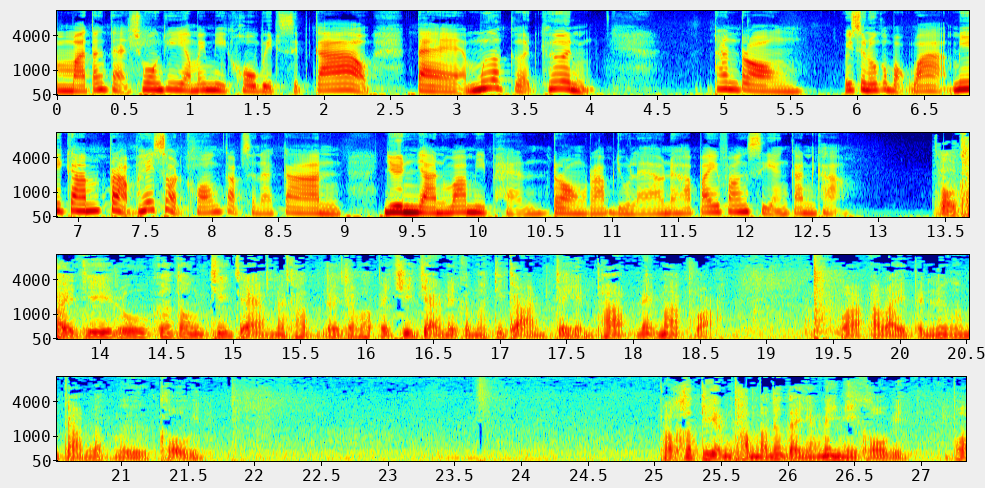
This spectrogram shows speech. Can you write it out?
ำมาตั้งแต่ช่วงที่ยังไม่มีโควิด -19 แต่เมื่อเกิดขึ้น ท่านรอง วิษณุก็บอกว่ามีการปรับให้สอดคล้องกับสถานการณ์ ยืนยันว่ามีแผนรองรับอยู่แล้วนะคะ ไปฟังเสียงกันค่ะ ก็ใครที่รู้ก็ต้องชี้แจงนะครับ โดยเฉพาะไปชี้แจงในกรรมธิการจะเห็นภาพได้มากกว่า ว่าอะไรเป็นเรื่องของการรับมือโควิดเพราะเขาเตรียมทำมาตั้งแต่ยังไม่มีโควิด พอ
